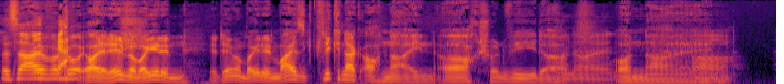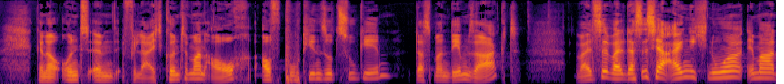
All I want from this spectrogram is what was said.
Das ist einfach Ja. nur, ja, der hält mir mal hier den, der hält mir mal hier den Meise, Knickknack, ach nein, ach, schon wieder. Oh nein. Oh nein. Ah. Genau, und ähm, vielleicht könnte man auch auf Putin so zugehen, dass man dem sagt, weißt du, weil das ist ja eigentlich nur immer,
